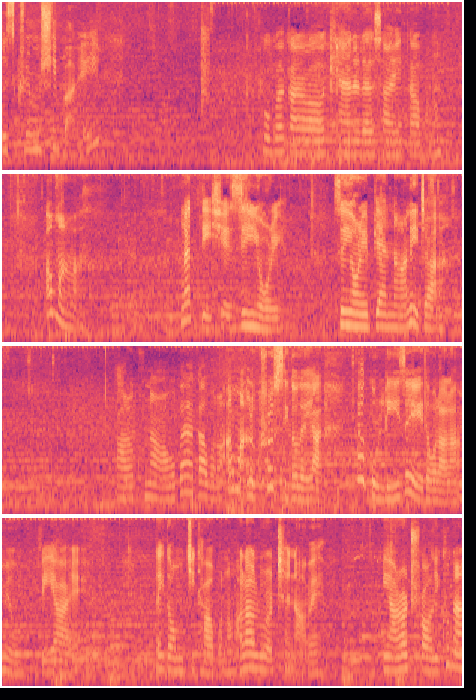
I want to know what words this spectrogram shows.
ice cream ရှိပါတယ်။ိုဘက်ကတော့ Canada side ကပေါ့နော်အောက်မှာငတ်တီရှေဇင်ယော်တွေဇင်ယော်တွေပြန်နာနေကြဒါတော့ခုနကဟိုဘက်ကပေါ့နော်အောက်မှာအဲ့လို cruise စီတော့လည်းရတယ်တစ်ယောက်ကို40ဒေါ်လာလားအမျိုးပေးရတယ် တိတ်တော့မကြည့်ထားဘူးပေါ့နော်အဲ့လိုလို့တော့ထင်တာပဲဒီကတော့ trolley ခုနက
